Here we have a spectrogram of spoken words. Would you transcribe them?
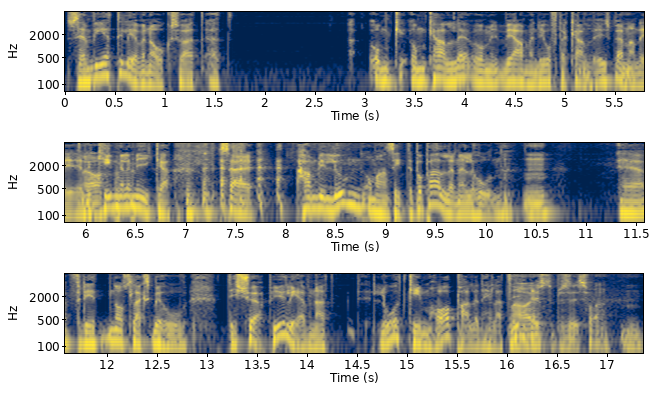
Sen vet eleverna också att, att om, om Kalle, om, vi använder ju ofta Kalle, det är ju spännande, eller Ja. Kim eller Mika, så här, han blir lugn om han sitter på pallen eller hon. Mm. Eh, för det är något slags behov. Det köper ju eleverna, att låt Kim ha pallen hela tiden. ja, just det. Precis så. Ja. Mm.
